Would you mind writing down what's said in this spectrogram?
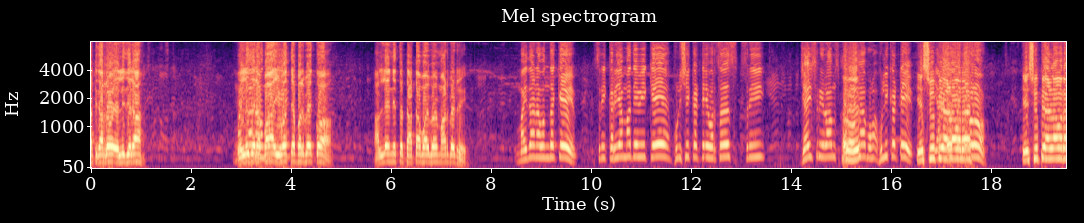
ಆಟಗಾರರು, ಎಲ್ಲಿದ್ದೀರಾ? ಎಲ್ಲಿದ್ದೀರಪ್ಪ? ಇವತ್ತೇ ಬರಬೇಕು. ಅಲ್ಲೇ ನಿಂತು ಟಾಟಾ ಬಾಯ್ ಬಾಯ್ ಮಾಡಬೇಡ್ರಿ. ಮೈದಾನ ಒಂದಕ್ಕೆ Shri Kariyamma Devi K Hunasikatte versus Shri Jai Shriram Ram Hello. Hulikatte. S U P ಅಣ್ಣವರ? ಎಸ್ ಯು ಪಿ ಅಣ್ಣವರ?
